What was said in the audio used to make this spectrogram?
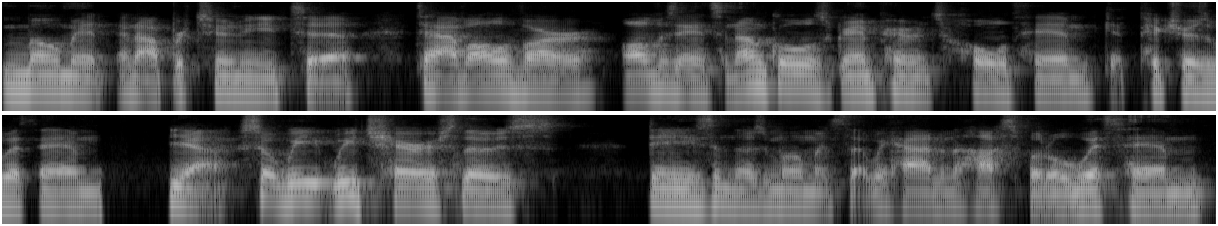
moment and opportunity to to have all of our all of his aunts and uncles, grandparents hold him, get pictures with him. Yeah, so we we cherish those days and those moments that we had in the hospital with him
